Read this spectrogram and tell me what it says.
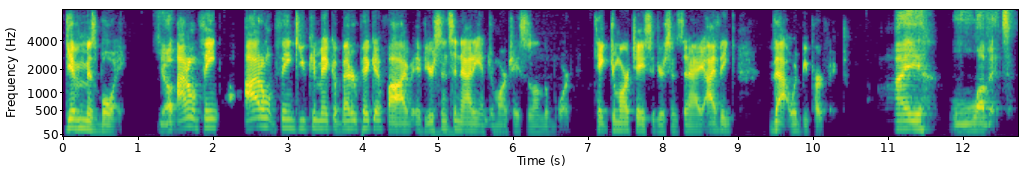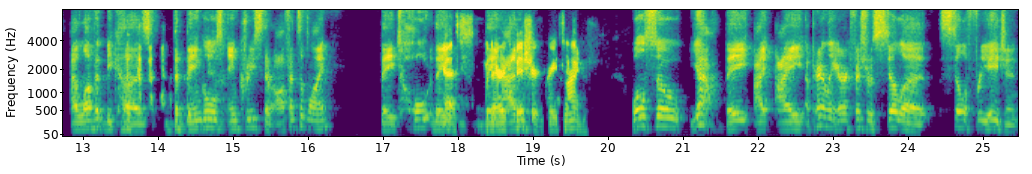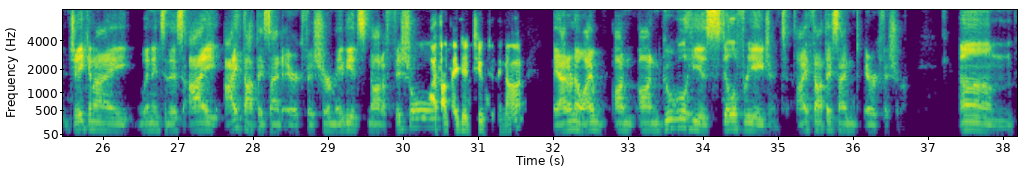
give him his boy. Yep. I don't think I don't think you can make a better pick at five if you're Cincinnati and Ja'Marr Chase is on the board. Take Ja'Marr Chase if you're Cincinnati. I think that would be perfect. I love it. I love it because the Bengals increased their offensive line. They told they yes, they Eric added- Fisher, great sign. Well, so yeah, they I I apparently Eric Fisher is still a still a free agent. Jake and I went into this. I I thought they signed Eric Fisher. Maybe it's not official. I thought they did too. Did they not? Yeah, I don't know. I on on Google he is still a free agent. I thought they signed Eric Fisher. Um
